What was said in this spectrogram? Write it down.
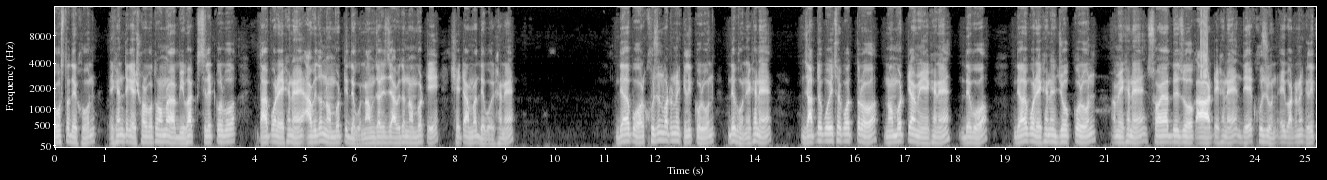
অবস্থা দেখুন। এখান থেকে সর্বপ্রথম আমরা বিভাগ সিলেক্ট করব, তারপরে এখানে আবেদন নম্বরটি দেব। নামজারি যে আবেদন নম্বরটি সেটা আমরা দেব এখানে। দেওয়ার পর খুঁজুন বাটনে ক্লিক করুন। দেখুন, এখানে জাতীয় পরিচয়পত্র নম্বরটি আমি এখানে দেব। দেওয়ার পর এখানে যোগ করুন। আমি এখানে ছয় আর দুই যোগ আট এখানে দিয়ে খুঁজুন। এই বাটনে ক্লিক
